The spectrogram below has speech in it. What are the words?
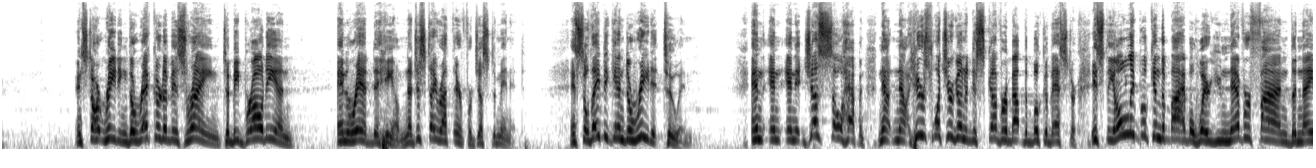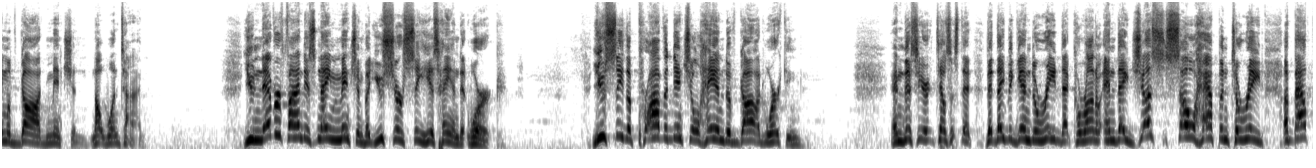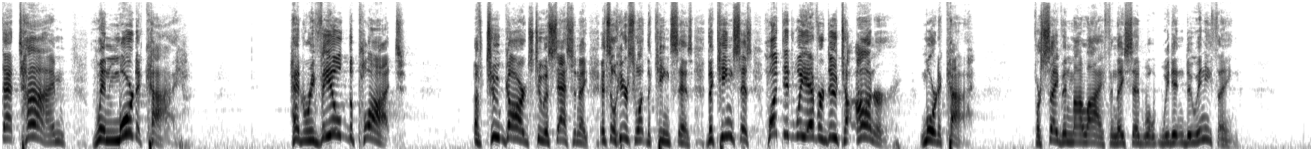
and start reading the record of his reign to be brought in and read to him. Now, just stay right there for just a minute. And so they begin to read it to him. And, and, and it just so happened. Now, now, here's what you're going to discover about the book of Esther it's the only book in the Bible where you never find the name of God mentioned, not one time. You never find his name mentioned, but you sure see his hand at work. You see the providential hand of God working. And this here tells us that, that they began to read that Quran, and they just so happened to read about that time when Mordecai had revealed the plot of two guards to assassinate. And so here's what the king says The king says, What did we ever do to honor Mordecai? For saving my life. And they said, Well, we didn't do anything.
